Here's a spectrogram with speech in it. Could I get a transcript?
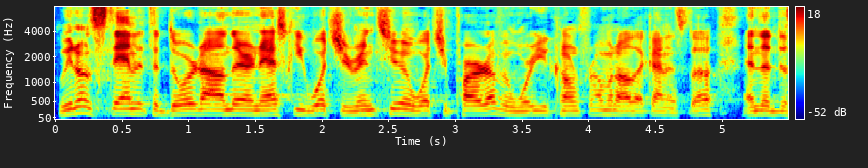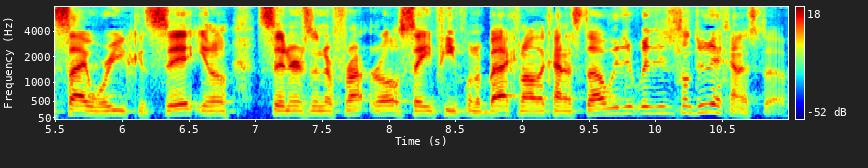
We don't stand at the door down there and ask you what you're into and what you're part of and where you come from and all that kind of stuff, and then decide where you could sit. You know, sinners in the front row, saved people in the back, and all that kind of stuff. We, we just don't do that kind of stuff.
